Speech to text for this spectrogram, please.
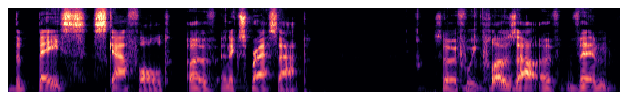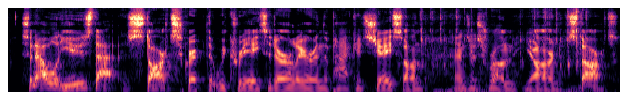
the base scaffold of an Express app. So if we close out of Vim, so now we'll use that start script that we created earlier in the package JSON and just run yarn start.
